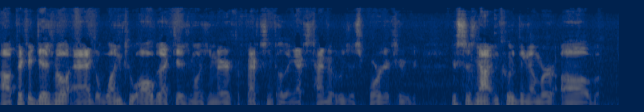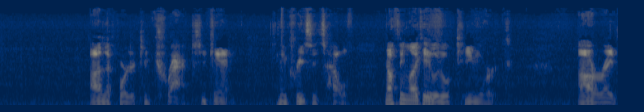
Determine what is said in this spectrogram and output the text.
Uh, pick a gizmo, add one to all of that gizmo's numeric effects until the next time it loses fortitude. This does not include the number of on the fortitude tracks. You can't increase its health. Nothing like a little teamwork. Alrighty.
